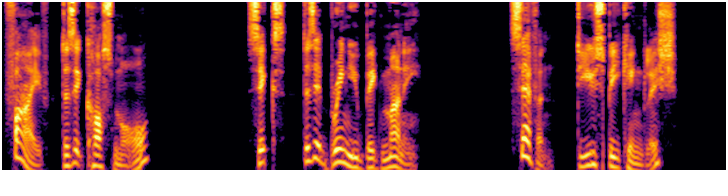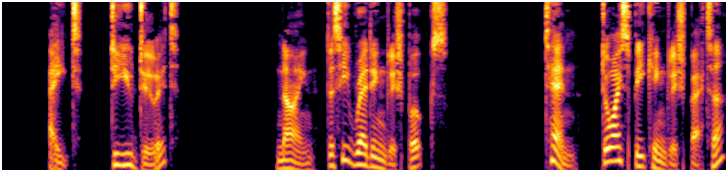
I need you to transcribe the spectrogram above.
Five. Does it cost more? Six. Does it bring you big money? Seven. Do you speak English? Eight. Do you do it? 9. Does he read English books? 10. Do I speak English better?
